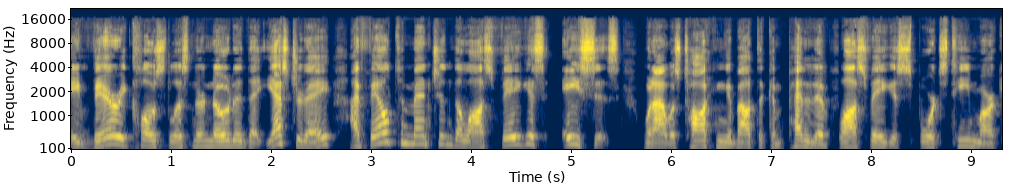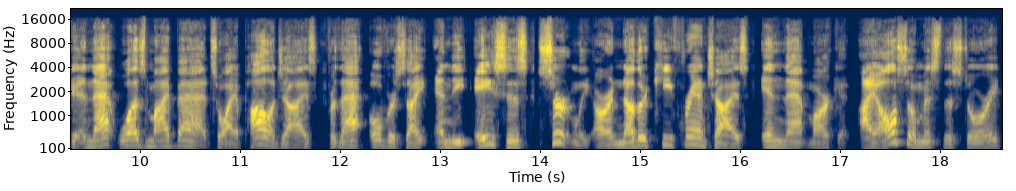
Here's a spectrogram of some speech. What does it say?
a very close listener noted that yesterday I failed to mention the Las Vegas Aces when I was talking about the competitive Las Vegas sports team market, and that was my bad. So I apologize for that oversight. And the Aces certainly are another key franchise in that market. I also missed the story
